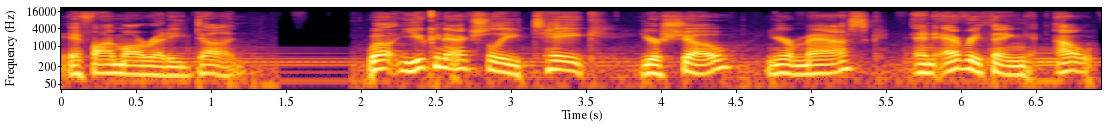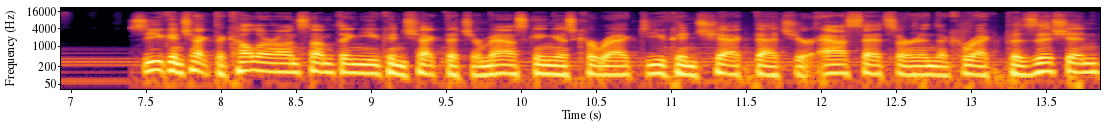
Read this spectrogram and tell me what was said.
if I'm already done? Well, you can actually take your show, your mask, and everything out. So you can check the color on something, you can check that your masking is correct, you can check that your assets are in the correct position.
